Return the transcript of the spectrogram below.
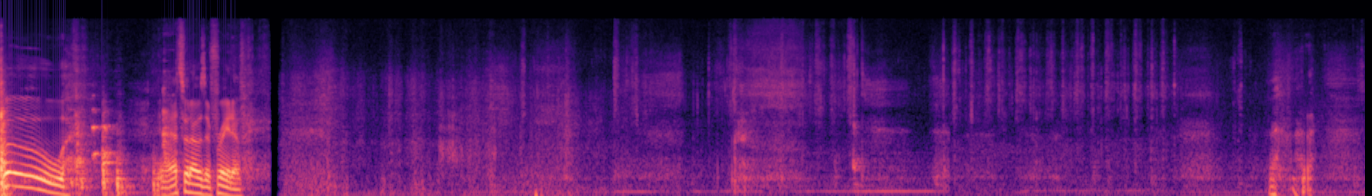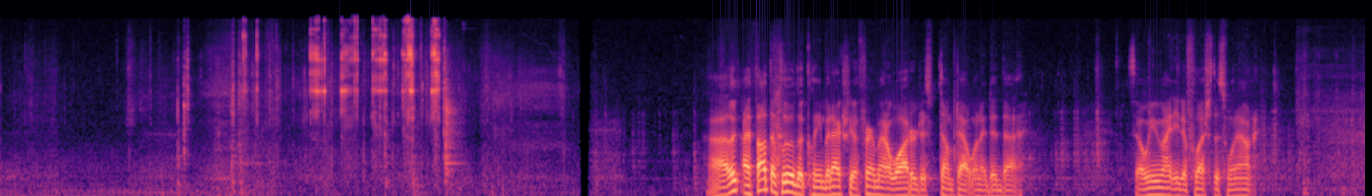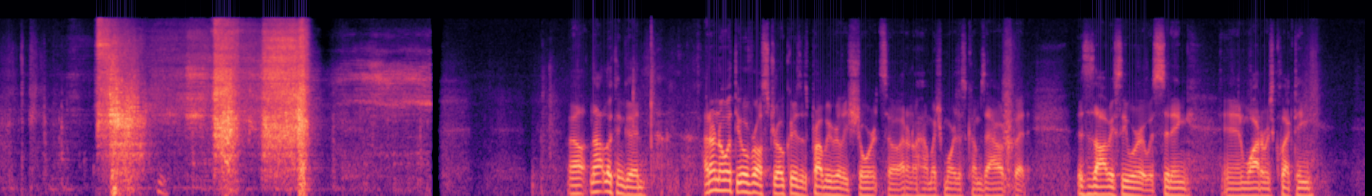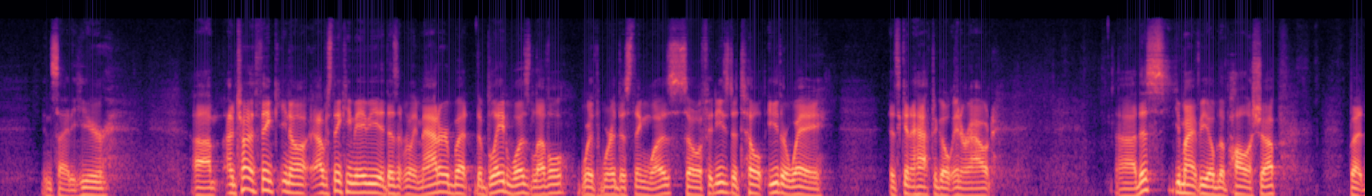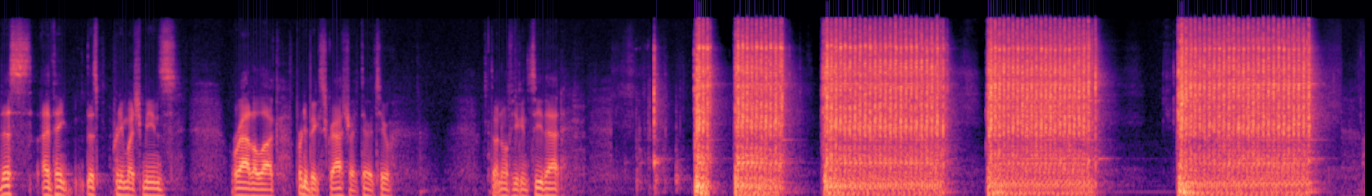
Whoa. Yeah, that's what I was afraid of. Uh, I thought the fluid looked clean, but actually a fair amount of water just dumped out when I did that. So we might need to flush this one out. Well, not looking good. I don't know what the overall stroke is. It's probably really short, so I don't know how much more this comes out, but this is obviously where it was sitting and water was collecting inside of here. Um, I'm trying to think, you know, I was thinking maybe it doesn't really matter, but the blade was level with where this thing was. So if it needs to tilt either way, it's gonna have to go in or out. Uh, this you might be able to polish up, but this, I think this pretty much means we're out of luck. Pretty big scratch right there too. Don't know if you can see that.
